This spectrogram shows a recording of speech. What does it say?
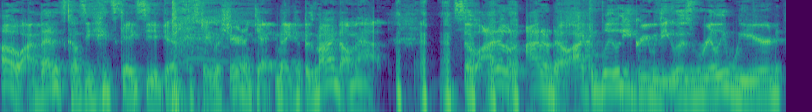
Oh, I bet it's because he hates Casey again because Taylor Sheridan can't make up his mind on that. so I don't, I don't know. I completely agree with you. It was really weird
